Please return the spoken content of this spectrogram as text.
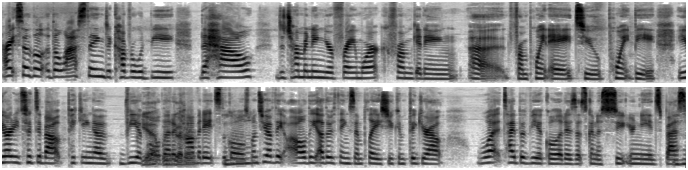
All right. So the the last thing to cover would be the how, determining your framework from getting uh, from point A to point B. You already talked about picking a vehicle Yeah, that our- accommodates the goals. Once you have the all the other things in place, you can figure out what type of vehicle it is that's going to suit your needs best.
